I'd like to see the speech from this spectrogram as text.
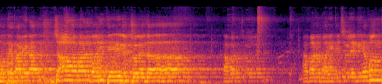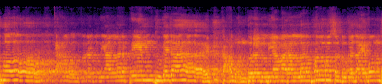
হতে পারে না। যাও আবার বাড়িতে চলে যাও। আবার চললেন আবার বাড়িতে চলে গিয়ে বন্ধ। অন্তরে বন্ধ,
